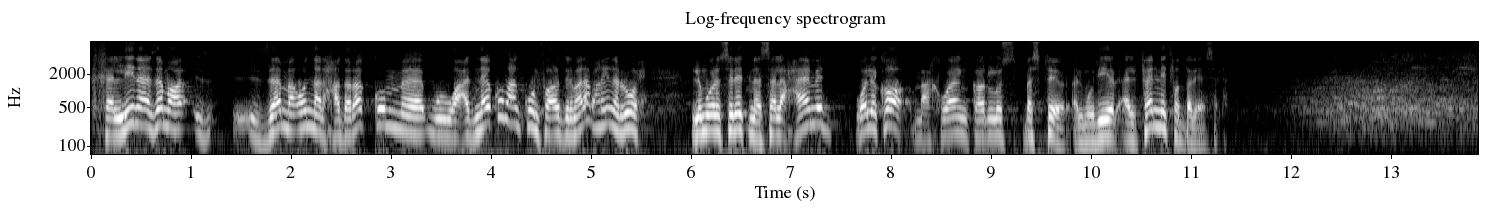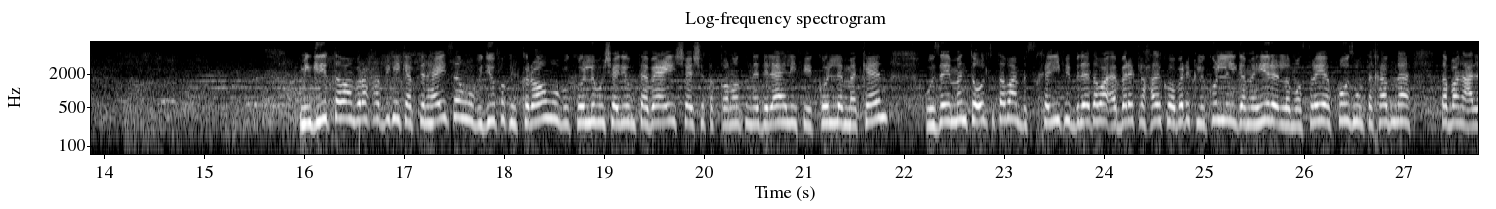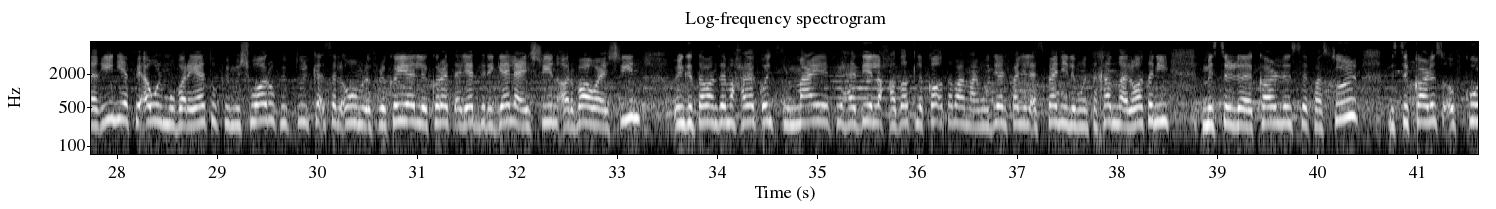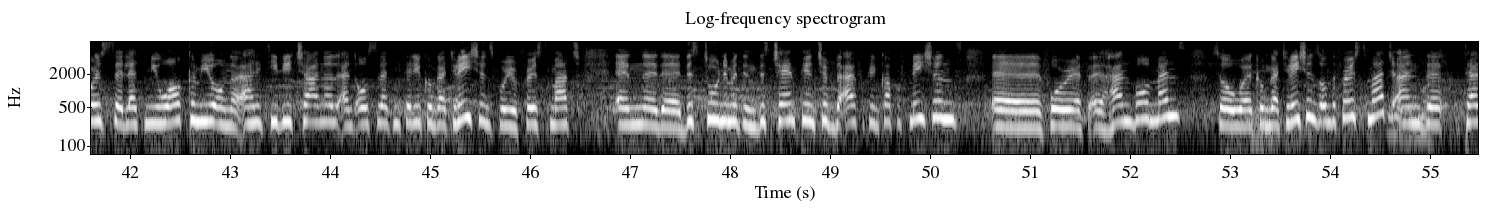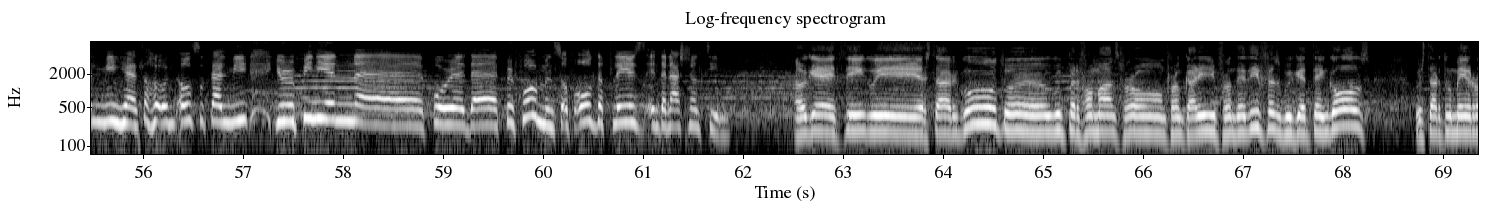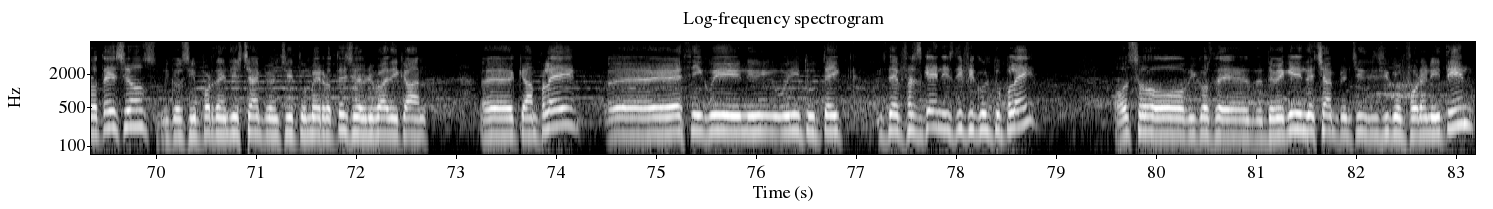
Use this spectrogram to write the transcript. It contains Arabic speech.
خلينا زي ما زي ما قلنا لحضراتكم ووعدناكم هنكون في أرض الملعب. خلينا نروح لمراسلتنا سلا حامد ولقاء مع إخوان كارلوس باستير المدير الفني. اتفضل يا سلا. من جديد طبعا برحب بيك يا كابتن هيثم وبضيوفك الكرام وبكل مشاهدي ومتابعي شاشة قناة النادي الأهلي في كل مكان. وزي ما انت قلت طبعا بس خليني في البداية طبعا أبارك لحضرتك وأبارك لكل الجماهير المصرية. فوز منتخبنا طبعا على غينيا في أول مبارياته في مشواره في بطولة كأس الأمم الأفريقية لكرة اليد رجال 2024 ويمكن طبعا زي ما حضرتك قلت معي في هذه اللحظات لقاء طبعا مع المدير الفني الإسباني لمنتخبنا الوطني مستر كارلوس باستور مستر كارلوس course let me welcome you on the Ahli TV channel and also let me tell you congratulations for your first match in the, this tournament, in this championship, the African Cup of Nations uh, for uh, handball men's. So uh, congratulations on the first match and uh, tell me, yes, and also tell me your opinion uh, for the performance of all the players in the national team. Okay, I think we start good, uh, good performance from from Karim from the defense. We get 10 goals. We start to make rotations because it's important in this championship to make rotations. Everybody can uh, can play. Uh, I think we need, we need to take the first game is difficult to play. Also because the, the, the beginning of the championship is difficult for any team.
